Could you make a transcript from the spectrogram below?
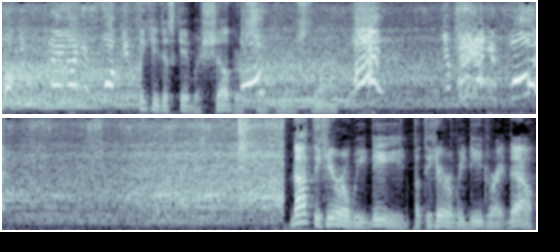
fucking playing on your fucking phone. I think he just gave him a shove or something or a slap. Huh? You're playing on your phone? Not the hero we need, but the hero we need right now.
